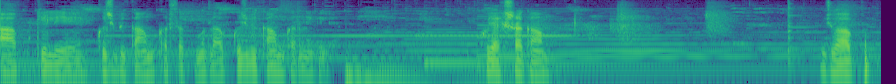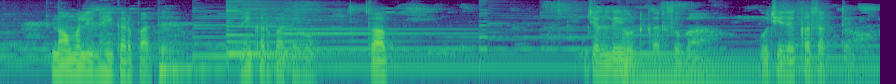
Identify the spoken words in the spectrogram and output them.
आपके लिए कुछ भी काम कर सक मतलब आप कुछ भी काम करने के लिए, कुछ एक्स्ट्रा काम, जो आप नॉर्मली नहीं कर पाते, नहीं कर पाते हो तो आप जल्दी उठकर सुबह वो चीज़ें कर सकते हो।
